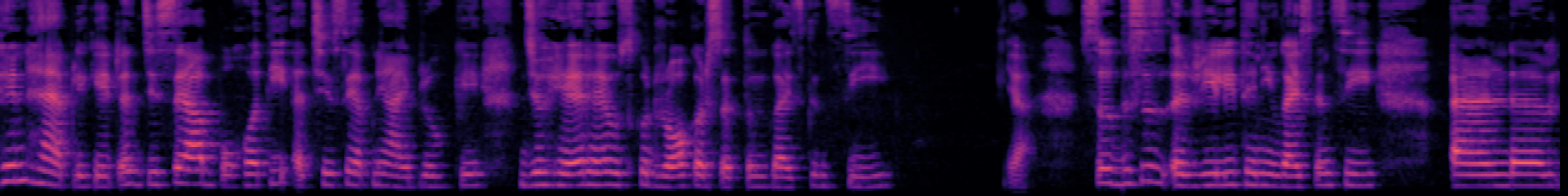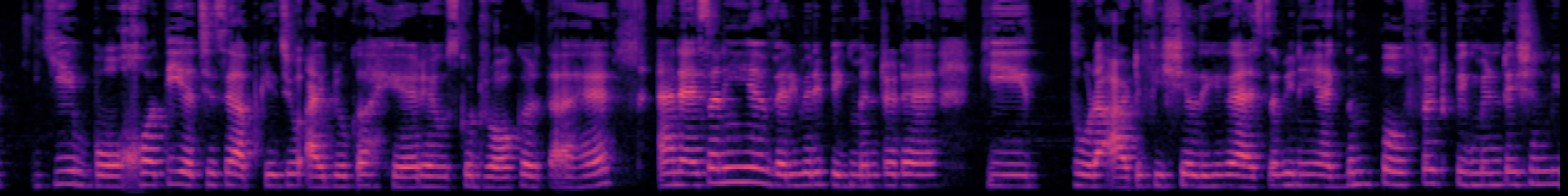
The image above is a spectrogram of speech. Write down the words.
थिन है एप्लीकेटर जिससे आप बहुत ही अच्छे से अपने आईब्रो के जो हेयर है उसको ड्रॉ कर सकते हो guys can see yeah so this is really thin you guys can see and ये बहुत ही अच्छे से आपके जो आईब्रो का हेयर है उसको ड्रॉ करता है. एंड ऐसा नहीं है वेरी वेरी पिगमेंटेड है कि थोड़ा आर्टिफिशियल दिखेगा, ऐसा भी नहीं है। एकदम परफेक्ट पिगमेंटेशन भी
